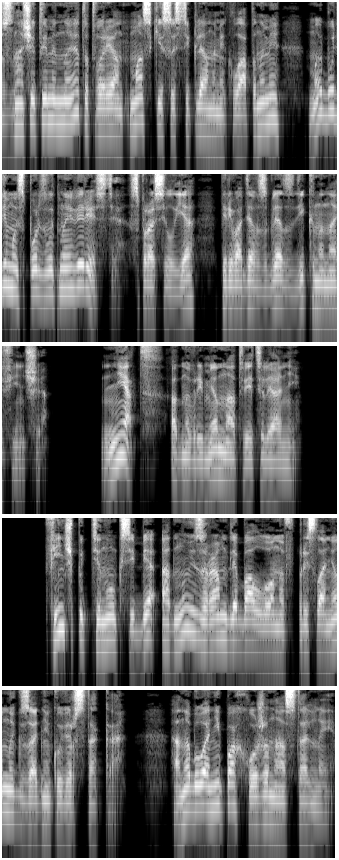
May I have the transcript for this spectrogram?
Значит, именно этот вариант маски со стеклянными клапанами мы будем использовать на Эвересте, спросил я, переводя взгляд с Дикона на Финча. Нет, одновременно ответили они. Финч подтянул к себе одну из рам для баллонов, прислоненных к заднику верстака. Она была не похожа на остальные.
